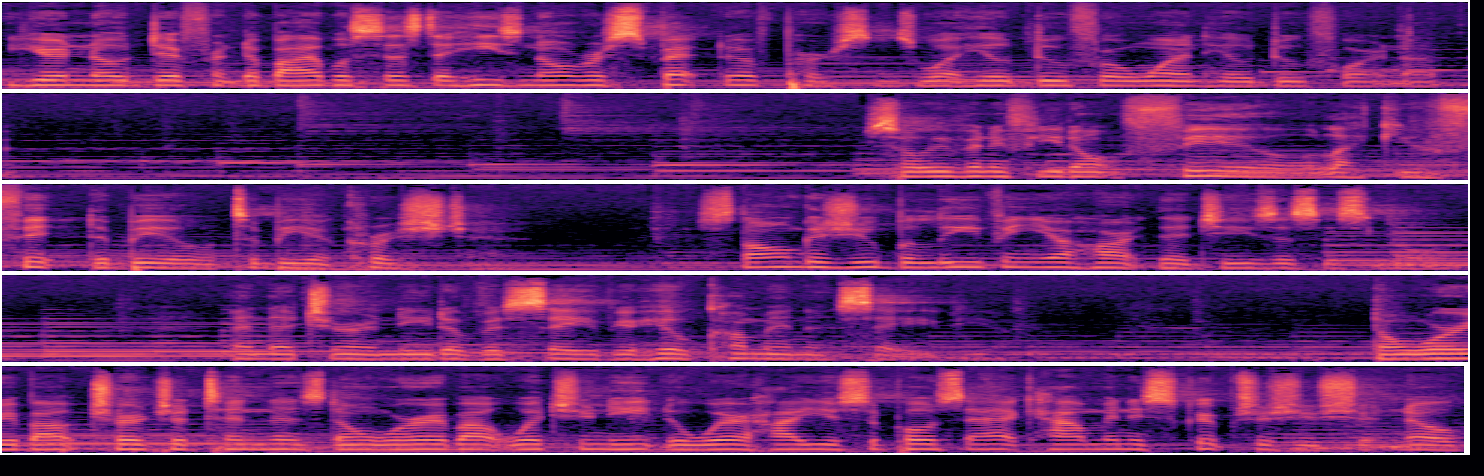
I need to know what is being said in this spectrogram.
You're no different. The Bible says that He's no respecter of persons. What He'll do for one, He'll do for another. So even if you don't feel like you fit the bill to be a Christian, as long as you believe in your heart that Jesus is Lord, and that you're in need of a Savior, He'll come in and save you. Don't worry about church attendance. Don't worry about what you need to wear, how you're supposed to act, how many scriptures you should know.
